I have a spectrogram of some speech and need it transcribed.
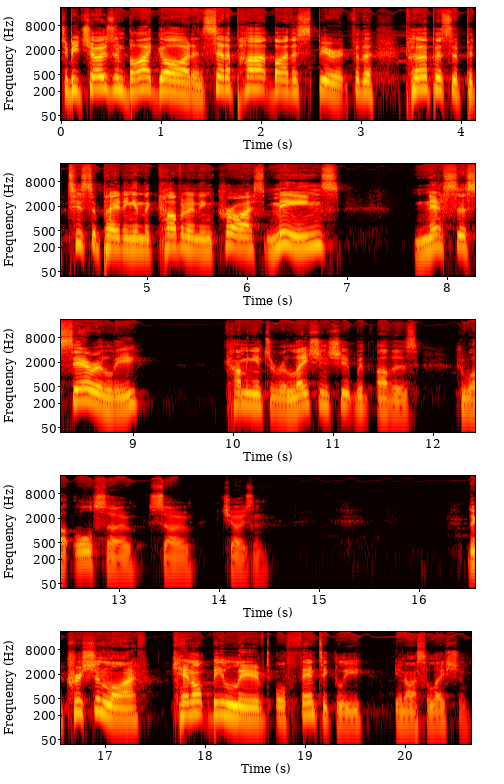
To be chosen by God and set apart by the Spirit for the purpose of participating in the covenant in Christ means necessarily coming into relationship with others who are also so chosen. The Christian life cannot be lived authentically in isolation.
